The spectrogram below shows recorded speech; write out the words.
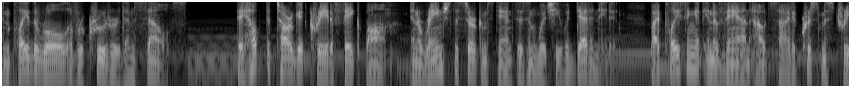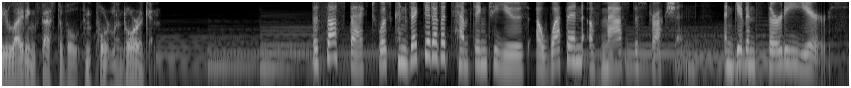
and played the role of recruiter themselves. They helped the target create a fake bomb and arranged the circumstances in which he would detonate it by placing it in a van outside a Christmas tree lighting festival in Portland, Oregon. The suspect was convicted of attempting to use a weapon of mass destruction and given 30 years.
